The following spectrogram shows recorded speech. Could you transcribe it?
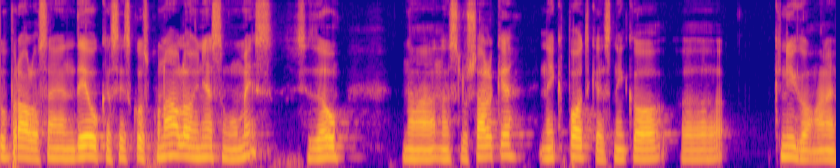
upravljal sem en del, ki se je skozi ponavljal, in jaz sem vmes sedel na, na slušalke, nek podcast, neko uh, knjigo, ne,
